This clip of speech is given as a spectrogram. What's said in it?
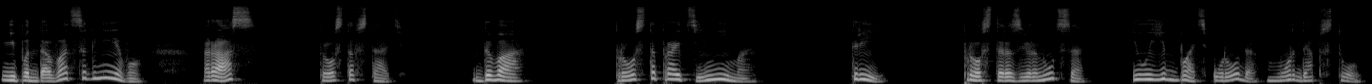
Не поддаваться гневу. Раз. Просто встать. Два. Просто пройти мимо. Три. Просто развернуться и уебать урода мордой об стол.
